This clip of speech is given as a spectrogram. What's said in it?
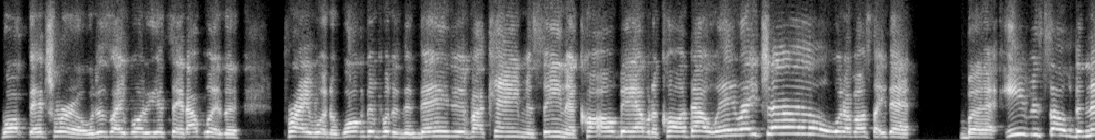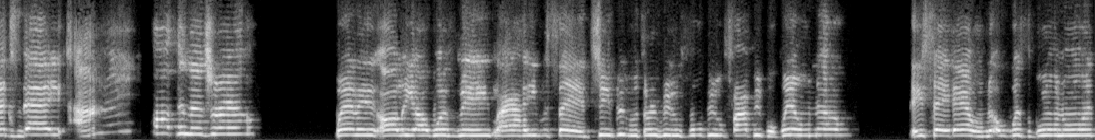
walked that trail. Just like what he said, I wouldn't have probably would have walked and put it in danger if I came and seen that call be able to call out, hey Rachel, whatever else like that. But even so, the next day I ain't walking that trail. When all of y'all with me, like he was saying, two people, three people, four people, five people, we don't know. They say they don't know what's going on.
